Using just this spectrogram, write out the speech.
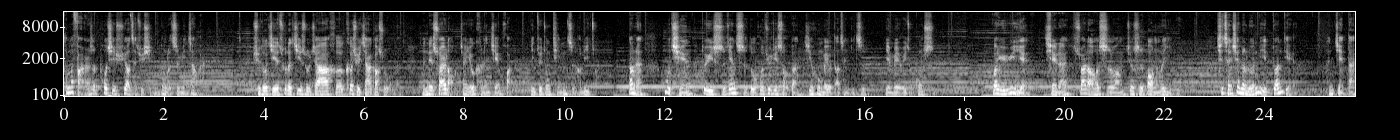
他们反而是迫切需要采取行动的致命障碍。许多杰出的技术家和科学家告诉我们，人类衰老将有可能减缓，并最终停止和逆转。当然。目前对于时间尺度或具体手段几乎没有达成一致，也没有一种共识。关于预言，显然衰老和死亡就是暴龙的隐喻，其呈现的伦理端点很简单。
